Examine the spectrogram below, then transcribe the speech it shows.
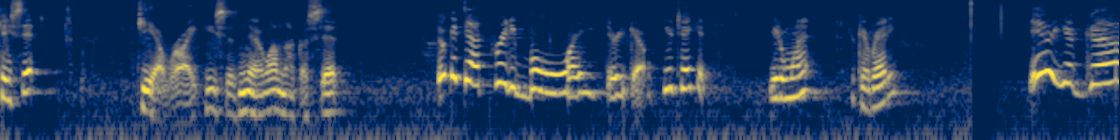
can you sit? Yeah, right. He says, no, I'm not going to sit. Look at that pretty boy. There you go. Here, take it. You don't want it? Okay, ready? There you go.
